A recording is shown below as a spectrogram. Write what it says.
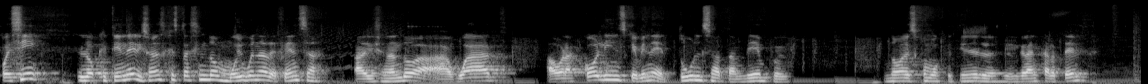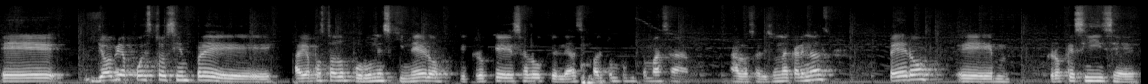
pues sí, lo que tiene Arizona es que está haciendo muy buena defensa, adicionando a, Watt, ahora Collins, que viene de Tulsa también, pues no es como que tiene el, gran cartel. Eh, yo había puesto siempre, había apostado por un esquinero, que creo que es algo que le hace falta un poquito más a, los Arizona Cardinals, pero eh, creo que sí se,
